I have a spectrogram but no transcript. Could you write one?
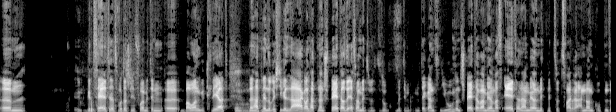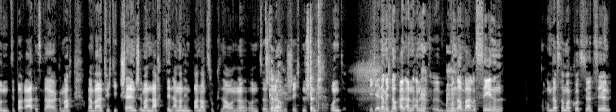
ähm, gezeltet. Das wurde natürlich vorher mit dem äh, Bauern geklärt. Mhm. Und dann hatten wir so richtige Lager und hatten dann später, also erstmal mit so mit dem mit der ganzen Jugend und später waren wir dann was älter, dann haben wir dann mit mit so zwei drei anderen Gruppen so ein separates Lager gemacht. Und dann war natürlich die Challenge immer nachts den anderen den Banner zu klauen, ne? Und äh, solche genau. Geschichten. Stimmt. Und ich erinnere mich noch an an, an äh, wunderbare Szenen um das nochmal kurz zu erzählen,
